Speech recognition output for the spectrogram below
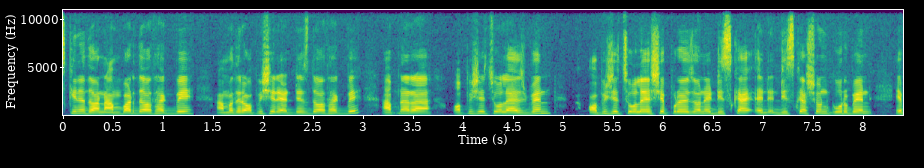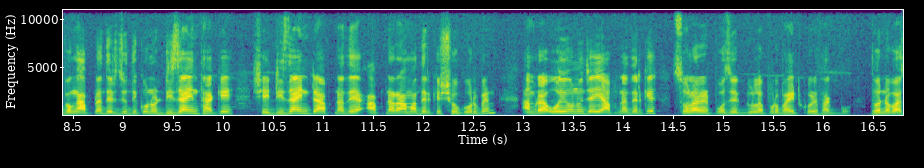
স্ক্রিনে দেওয়া নাম্বার দেওয়া থাকবে, আমাদের অফিসের অ্যাড্রেস দেওয়া থাকবে। আপনারা অফিসে চলে আসবেন অফিসে চলে এসে প্রয়োজনে ডিসকা ডিসকাশন করবেন এবং আপনাদের যদি কোনো ডিজাইন থাকে, সেই ডিজাইনটা আপনাদের, আপনারা আমাদেরকে শো করবেন। আমরা ওই অনুযায়ী আপনাদেরকে সোলারের প্রজেক্টগুলো প্রোভাইড করে থাকব। ধন্যবাদ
